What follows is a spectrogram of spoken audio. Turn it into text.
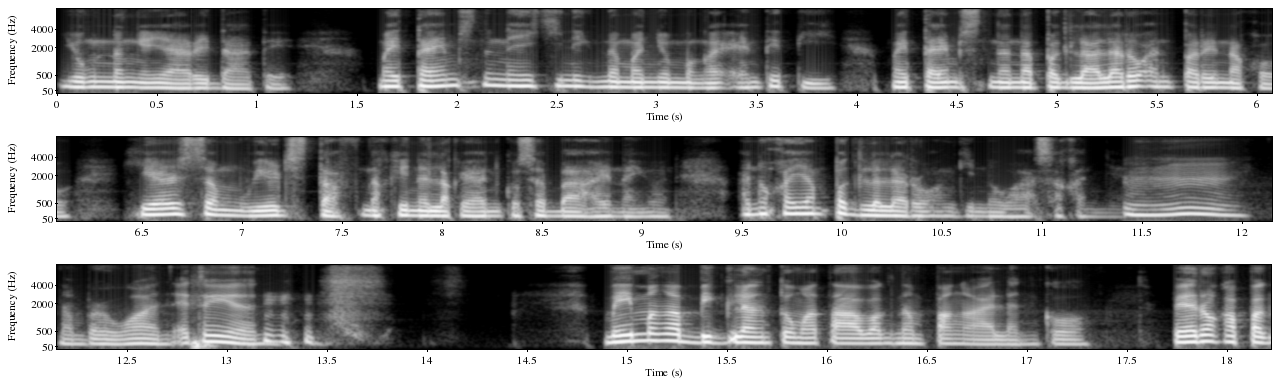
yung nangyayari dati. May times na nakikinig naman yung mga entity, may times na napaglalaroan pa rin ako. Here's some weird stuff na kinalakihan ko sa bahay na yun. Ano kayang paglalaro ang ginawa sa kanya? Mhm. Number one. Ito yun. May mga biglang tumatawag ng pangalan ko. Pero kapag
